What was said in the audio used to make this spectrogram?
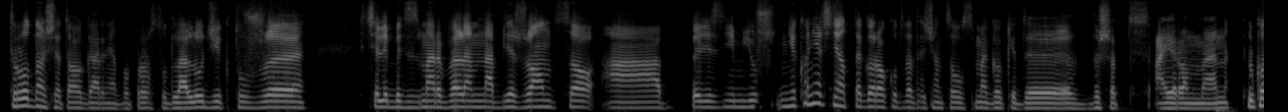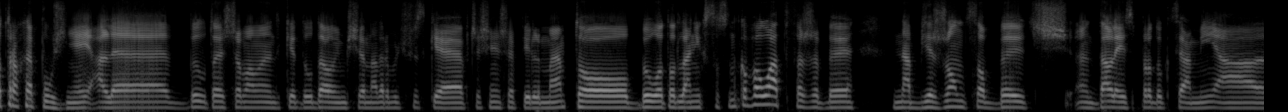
trudno się to ogarnia po prostu dla ludzi, którzy chcieli być z Marvelem na bieżąco, a byli z nim już niekoniecznie od tego roku 2008, kiedy wyszedł Iron Man, tylko trochę później, ale był to jeszcze moment, kiedy udało im się nadrobić wszystkie wcześniejsze filmy. To było to dla nich stosunkowo łatwe, żeby na bieżąco być e, dalej z produkcjami, a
